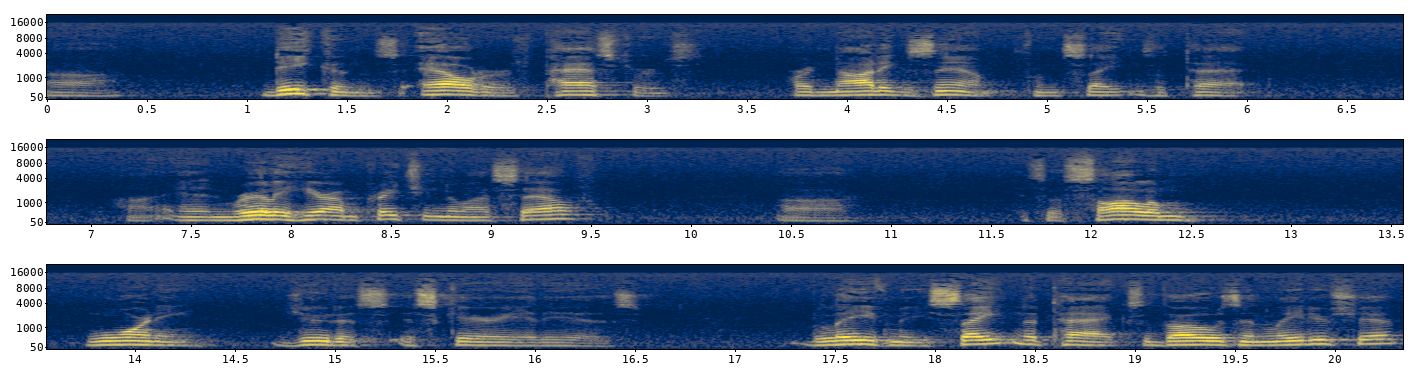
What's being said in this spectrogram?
Uh, deacons, elders, pastors are not exempt from Satan's attack. Uh, and really, here I'm preaching to myself. Uh, it's a solemn warning. Judas Iscariot is. Believe me, Satan attacks those in leadership,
